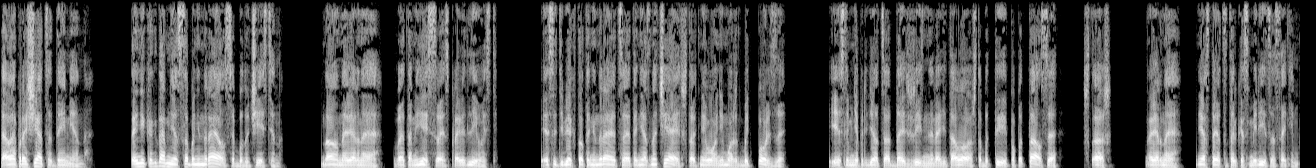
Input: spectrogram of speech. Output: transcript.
давай прощаться, Дэмиан. Ты никогда мне особо не нравился, буду честен. Но, наверное, в этом есть своя справедливость. Если тебе кто-то не нравится, это не означает, что от него не может быть пользы. Если мне придется отдать жизнь ради того, чтобы ты попытался, что ж, наверное, не остается только смириться с этим.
